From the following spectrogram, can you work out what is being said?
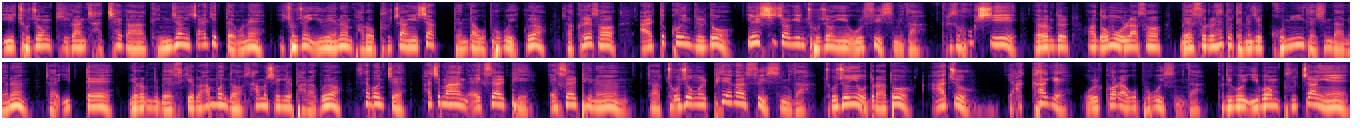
이 조정 기간 자체가 굉장히 짧기 때문에 이 조정 이후에는 바로 불장이 시작된다고 보고 있고요. 자, 그래서 알트코인들도 일시적인 조정이 올 수 있습니다. 그래서 혹시 여러분들 아, 너무 올라서 매수를 해도 되는지 고민이 되신다면은 자 이때 여러분들 매수기로 한 번 더 삼으시길 바라고요. 세 번째 하지만 XRP XRP는 자 조정을 피해갈 수 있습니다. 조정이 오더라도 아주 약하게 올 거라고 보고 있습니다. 그리고 이번 불장에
